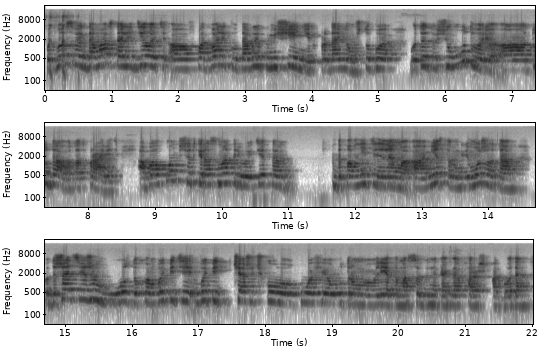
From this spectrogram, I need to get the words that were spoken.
Вот мы в своих домах стали делать э, в подвале кладовые помещения, их продаем, чтобы вот эту всю утварь э, туда вот отправить. А балкон все-таки рассматривать это дополнительным а, местом, где можно там подышать свежим воздухом, выпить, выпить чашечку кофе утром, летом, особенно когда хорошая погода.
